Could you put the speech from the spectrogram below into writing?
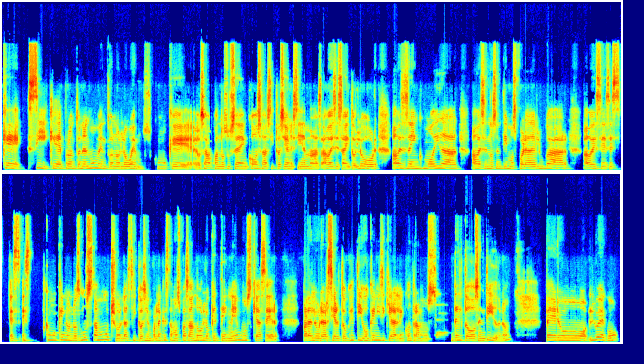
Que sí, que de pronto en el momento no lo vemos, como que, o sea, cuando suceden cosas, situaciones y demás, a veces hay dolor, a veces hay incomodidad, a veces nos sentimos fuera de lugar, a veces es, es, es como que no nos gusta mucho la situación por la que estamos pasando o lo que tenemos que hacer para lograr cierto objetivo que ni siquiera le encontramos del todo sentido, ¿no? Pero luego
